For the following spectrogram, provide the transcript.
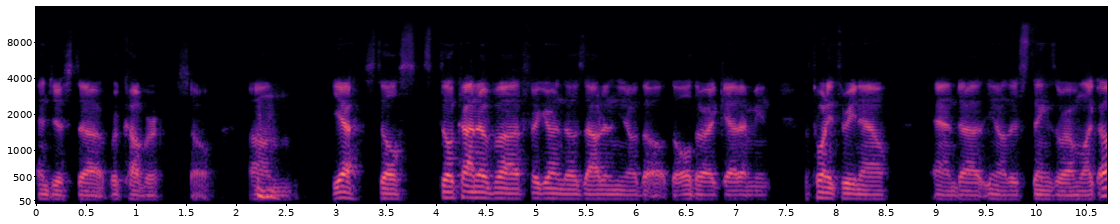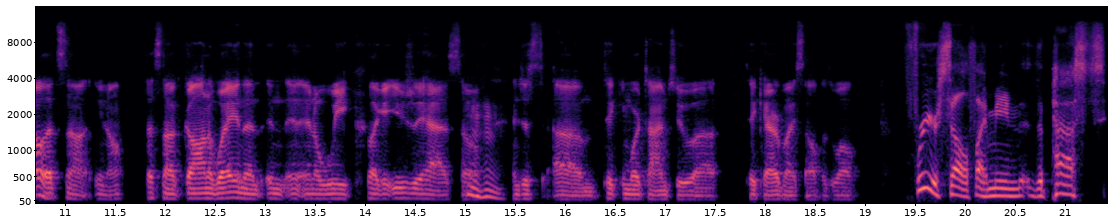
and just uh, recover. So. Mm-hmm. um mm-hmm yeah, still still kind of uh, figuring those out. And you know, the the older I get, I mean, I'm 23 now, and uh, you know, there's things where I'm like, oh, that's not you know that's not gone away in in, in, in a week like it usually has. So mm-hmm. and just um, taking more time to uh, take care of myself as well. For yourself, I mean, the past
